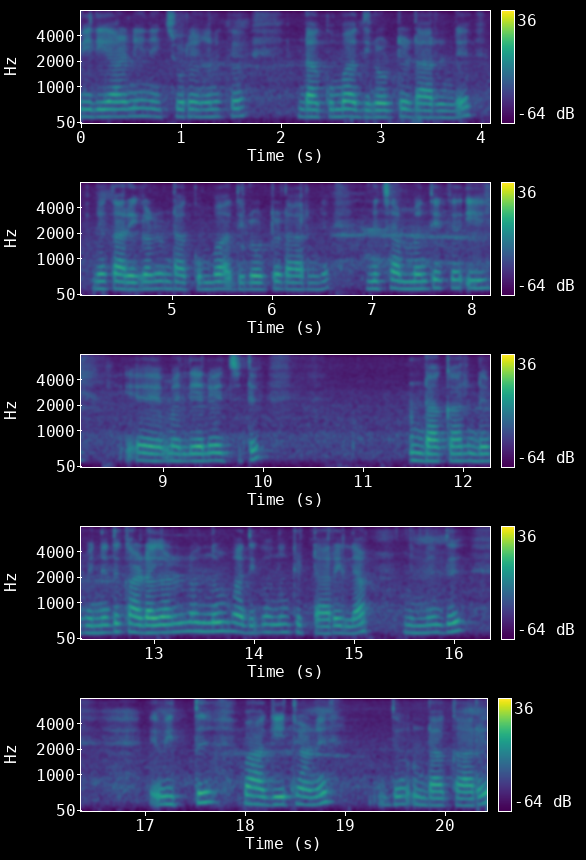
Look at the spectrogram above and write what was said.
ബിരിയാണി നെയ്ച്ചോറ് അങ്ങനെയൊക്കെ ഉണ്ടാക്കുമ്പോൾ അതിലോട്ട് ഇടാറുണ്ട്. പിന്നെ കറികൾ ഉണ്ടാക്കുമ്പോൾ അതിലോട്ട് ഇടാറുണ്ട്. പിന്നെ ചമ്മന്തിയൊക്കെ ഈ മല്ലിയില വെച്ചിട്ട് ഉണ്ടാക്കാറുണ്ട്. പിന്നെ ഇത് കടകളിലൊന്നും അധികമൊന്നും കിട്ടാറില്ല. പിന്നെ ഇത് വിത്ത് പാകിയിട്ടാണ് ഇത് ഉണ്ടാക്കാറ്.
